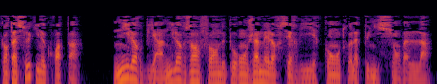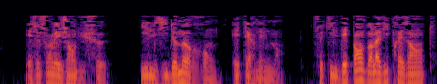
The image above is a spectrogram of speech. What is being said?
Quant à ceux qui ne croient pas, ni leurs biens ni leurs enfants ne pourront jamais leur servir contre la punition d'Allah, et ce sont les gens du feu. Ils y demeureront éternellement. Ce qu'ils dépensent dans la vie présente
